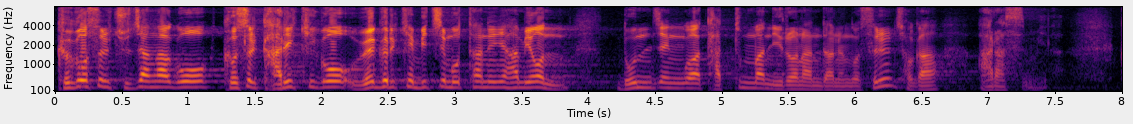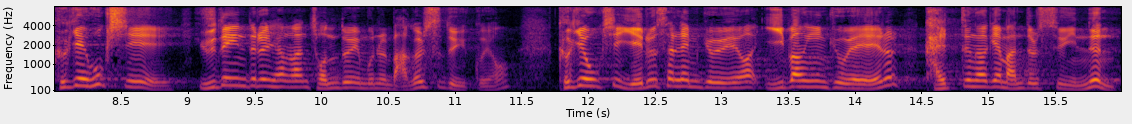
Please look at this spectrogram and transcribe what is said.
그것을 주장하고 그것을 가리키고 왜 그렇게 믿지 못하느냐 하면 논쟁과 다툼만 일어난다는 것을 저가 알았습니다. 그게 혹시 유대인들을 향한 전도의 문을 막을 수도 있고요. 그게 혹시 예루살렘 교회와 이방인 교회를 갈등하게 만들 수 있는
